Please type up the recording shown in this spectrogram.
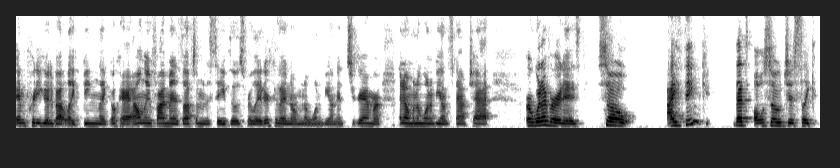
am pretty good about like being like, okay, I only have five minutes left. I'm going to save those for later because I know I'm going to want to be on Instagram or I know I'm going to want to be on Snapchat or whatever it is. So I think that's also just like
